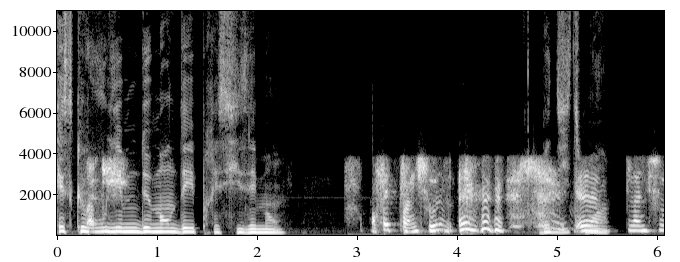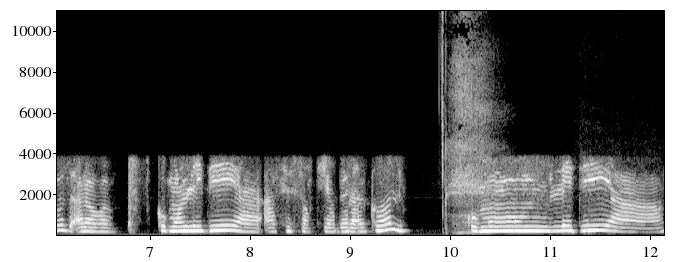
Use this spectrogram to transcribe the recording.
Qu'est-ce que vous vouliez me demander précisément? En fait, plein de choses. Bah, dites-moi. Euh, plein de choses. Alors, comment l'aider à, se sortir de l'alcool? Comment l'aider à,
